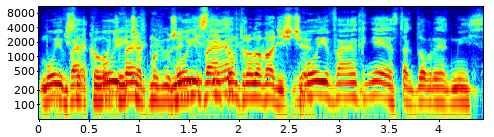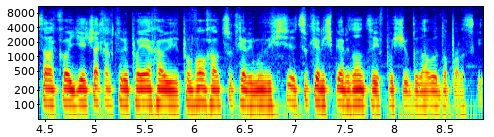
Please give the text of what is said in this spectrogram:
Mój Minister wę- Kołodziejczak mój węch- mówił, że mój nic nie węch- kontrolowaliście. Mój węch nie jest tak dobry jak ministra Kołodziejczaka, który pojechał i powąchał cukier i mówi cukier śmierdzący i wpuścił do, do Polski.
